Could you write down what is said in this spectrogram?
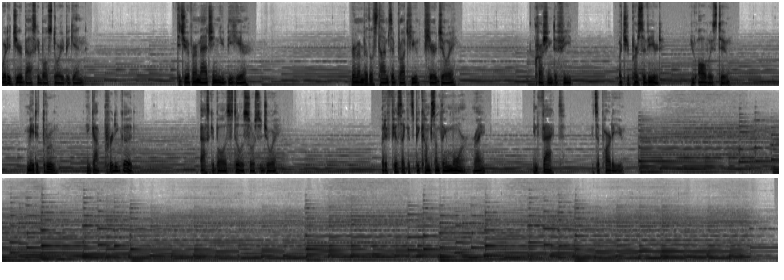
Where did your basketball story begin? Did you ever imagine you'd be here? Remember those times that brought you pure joy? Crushing defeat, but you persevered. You always do. Made it through and got pretty good. Basketball is still a source of joy. But it feels like it's become something more, right? In fact, it's a part of you.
